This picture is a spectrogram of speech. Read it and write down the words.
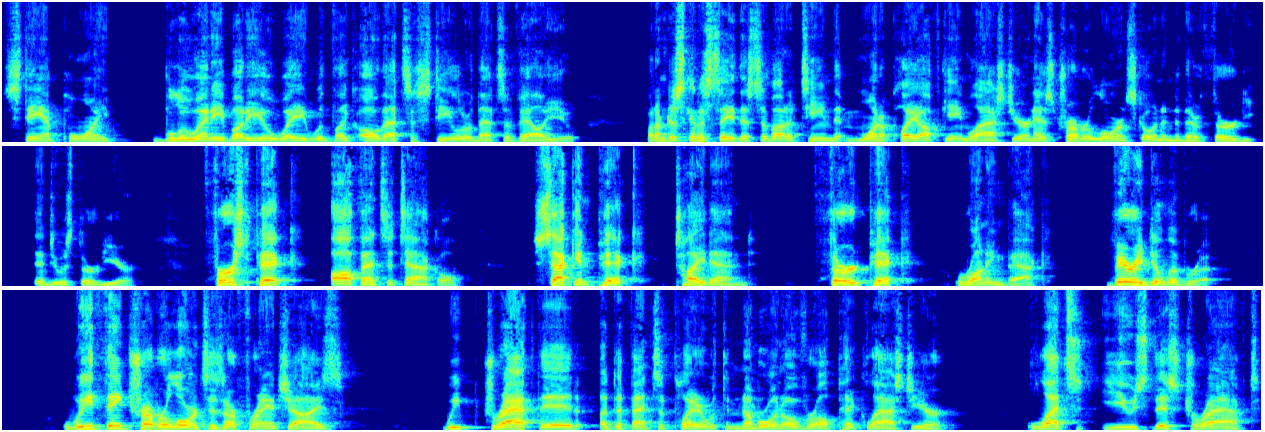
standpoint, blew anybody away with like, oh, that's a steal or that's a value. But I'm just going to say this about a team that won a playoff game last year and has Trevor Lawrence going into their third into his third year. First pick, offensive tackle. Second pick, tight end. Third pick, running back. Very deliberate. We think Trevor Lawrence is our franchise. We drafted a defensive player with the number one overall pick last year. Let's use this draft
